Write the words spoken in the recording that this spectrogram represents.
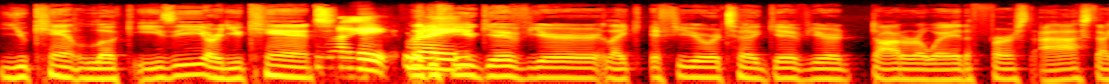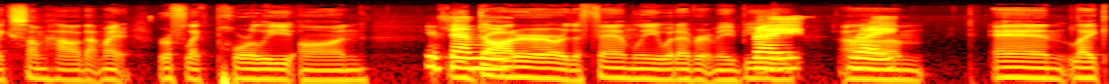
you can't look easy or you can't. Right, Like right. if you give your like if you were to give your daughter away the first ask, like somehow that might reflect poorly on your family. your daughter or the family, whatever it may be. Right, right. Um, and like,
